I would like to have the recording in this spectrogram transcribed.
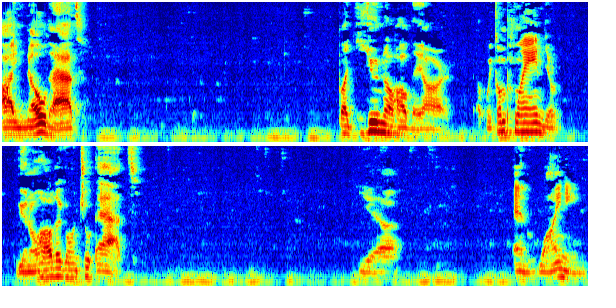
I know that. But you know how they are. If we complain, you you know how they're going to act. Yeah. And whining.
